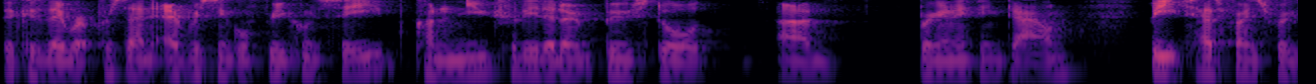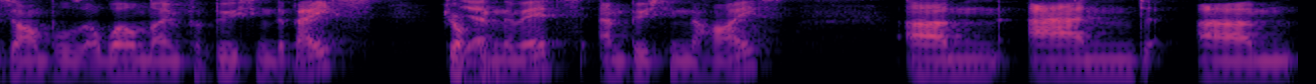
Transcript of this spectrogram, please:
because they represent every single frequency kind of neutrally. They don't boost or um, bring anything down. Beats headphones, for example, are well known for boosting the bass, dropping Yeah. the mids, and boosting the highs. Um, and um,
